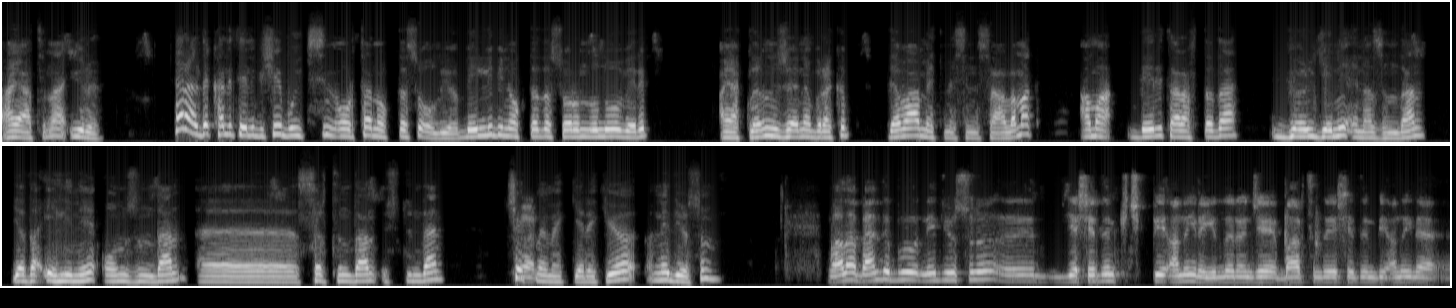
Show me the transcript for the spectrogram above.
hayatına yürü. Herhalde kaliteli bir şey bu ikisinin orta noktası oluyor. Belli bir noktada sorumluluğu verip ayakların üzerine bırakıp devam etmesini sağlamak ama beri tarafta da gölgeni en azından ya da elini omzundan, e, sırtından, üstünden çekmemek evet. gerekiyor. Ne diyorsun? Valla ben de bu ne diyorsunu e, yaşadığım küçük bir anıyla, yıllar önce Bartın'da yaşadığım bir anıyla e,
